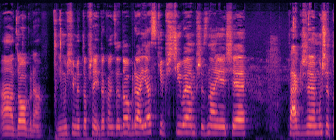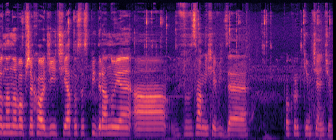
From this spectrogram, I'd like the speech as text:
A, dobra. I musimy to przejść do końca. Dobra, ja skiepściłem, przyznaję się. Także muszę to na nowo przechodzić. Ja to se speedrunuję, a z wami się widzę po krótkim cięciu.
